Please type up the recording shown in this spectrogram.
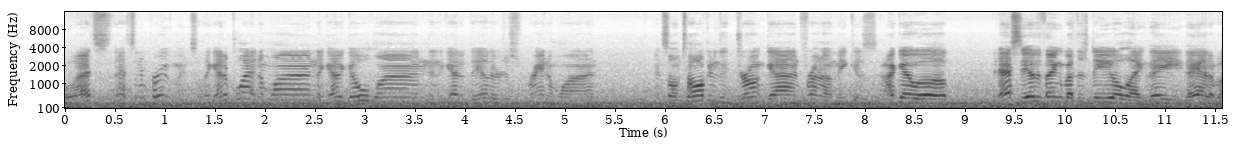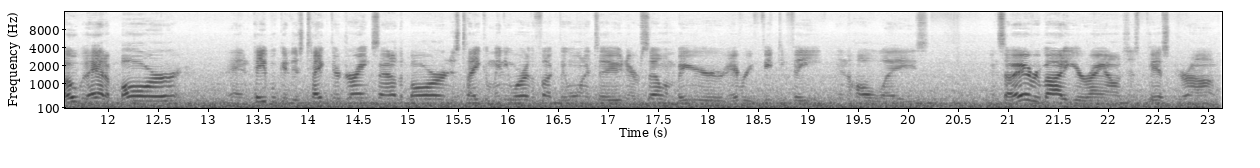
well, that's that's an improvement. So they got a platinum line, they got a gold line, and they got the other just random line. And so I'm talking to the drunk guy in front of me because I go up, and that's the other thing about this deal. Like they they had a they had a bar, and people could just take their drinks out of the bar and just take them anywhere the fuck they wanted to. And they were selling beer every 50 feet in the hallways, and so everybody around just pissed drunk.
